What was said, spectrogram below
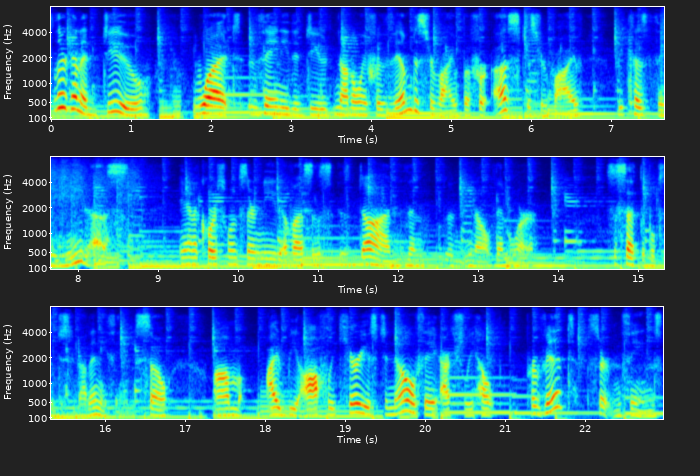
So they're going to do what they need to do, not only for them to survive, but for us to survive because they need us. And of course, once their need of us is, is done, then, then you know, then we're susceptible to just about anything. So um, I'd be awfully curious to know if they actually help prevent certain things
